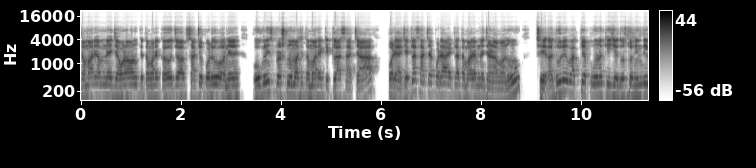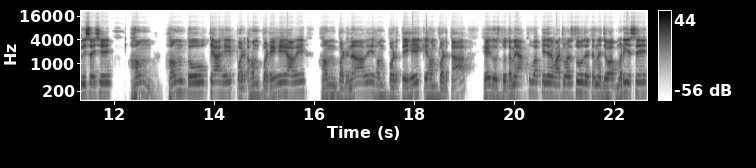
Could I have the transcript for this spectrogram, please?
તમારે અમને જણાવવાનું કે તમારે કયો જવાબ સાચો પડ્યો અને ઓગણીસ પ્રશ્નોમાંથી તમારે કેટલા સાચા પડ્યા? જેટલા સાચા પડ્યા, એટલા તમારે અમને જણાવવાનું છે. અધૂરે વાક્ય પૂર્ણ કીજીએ દોસ્તો, હિન્દી વિષય છે. હમ હમ તો ક્યાં હે? હમ પઢે હે આવે? હમ પઢના આવે? હમ પડતે હે કે હમ પડતા હે? દોસ્તો, તમે આખું વાક્ય જ્યારે વાંચવા જશો ત્યારે તમને જવાબ મળી જશે.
